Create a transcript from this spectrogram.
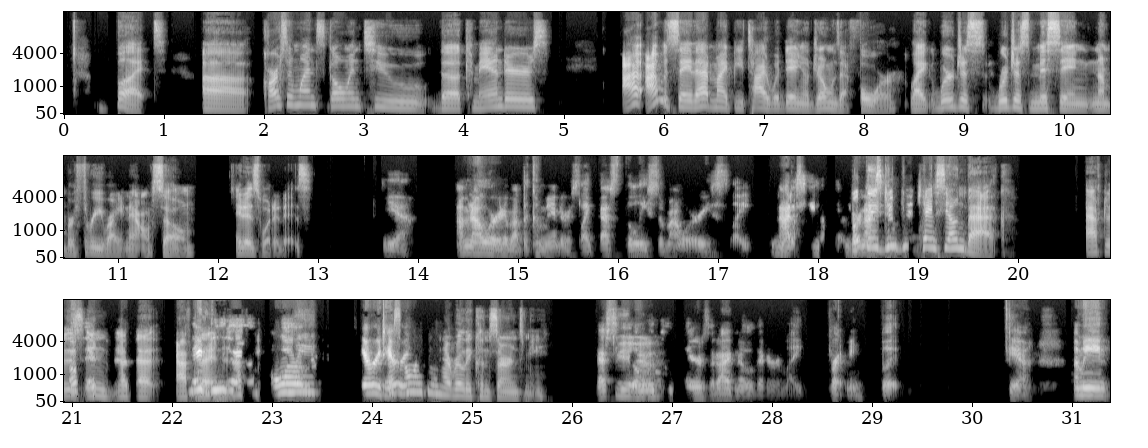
But uh, Carson Wentz going to the Commanders. I, I would say that might be tied with Daniel Jones at four. Like we're just we're just missing number three right now. So it is what it is yeah, I'm not worried about the Commanders. Like that's the least of my worries. Like not, yeah. but they do get Chase Young back after this okay. end. At that after they that, that's the only Terry Terry. That's the only thing that really concerns me. That's the yeah. only two players that I know that are like threatening. But yeah, I mean,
